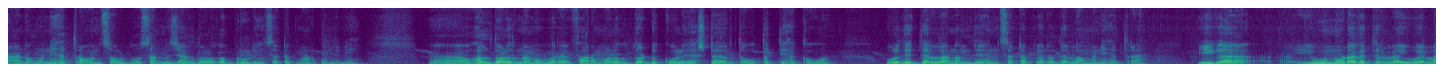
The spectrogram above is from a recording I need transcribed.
ನಾನು ಮನೆ ಹತ್ರ ಒಂದು ಸ್ವಲ್ಪ ಸಣ್ಣ ಜಾಗದೊಳಗೆ ಬ್ರೂಡಿಂಗ್ ಸೆಟಪ್ ಮಾಡ್ಕೊಂಡೀನಿ ಹೊಲದೊಳಗೆ ನಾನು ಬರೀ ಫಾರಮ್ ಒಳಗೆ ದೊಡ್ಡ ಕೋಳಿ ಅಷ್ಟೇ ಇರ್ತಾವೆ, ತತ್ತಿ ಹಾಕವು. ಉಳಿದಿದ್ದೆಲ್ಲ ನಮ್ದು ಏನು ಸೆಟಪ್ ಇರೋದು ಎಲ್ಲ ಮನೆ ಹತ್ರ. ಈಗ ಇವು ನೋಡಾಕತ್ತಿರಲ್ಲ ಇವೆಲ್ಲ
